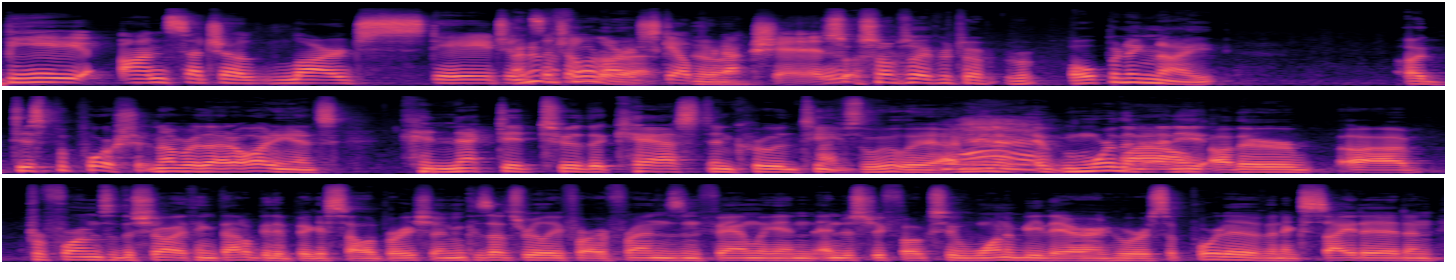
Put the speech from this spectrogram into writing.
be on such a large stage and such a thought of that. large scale Yeah. production. So, so I'm sorry for. Opening night, a disproportionate number of that audience connected to the cast and crew and team. Absolutely. I mean, it, it- more than Wow. any other uh, performance of the show, I think that'll be the biggest celebration because that's really for our friends and family and industry folks who want to be there and who are supportive and excited and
